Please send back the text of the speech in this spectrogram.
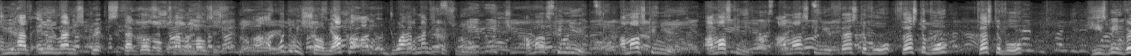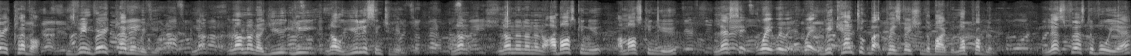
do you have any manuscripts that goes to time of Moses? What do you mean show me? Do I have manuscripts with me? I'm asking you. I'm asking you. I'm asking you. I'm asking you. First of all, first of all, first of all, he's been very clever. He's been very clever with you. No, no, no, no. You, you, no. You listen to him. No, no, no, no, no, no. I'm asking you. I'm asking you. Let's say, wait, wait, wait, wait. We can talk about preservation of the Bible. No problem. Let's first of all, yeah.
